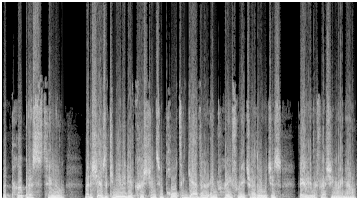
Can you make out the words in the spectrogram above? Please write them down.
but purpose too. Medi-Share is a community of Christians who pull together and pray for each other, which is very refreshing right now.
